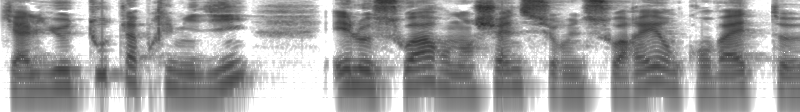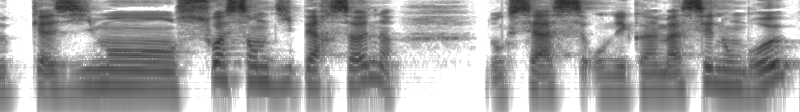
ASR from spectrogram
qui a lieu toute l'après-midi et le soir on enchaîne sur une soirée, donc on va être quasiment 70 personnes, donc on est quand même assez nombreux.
